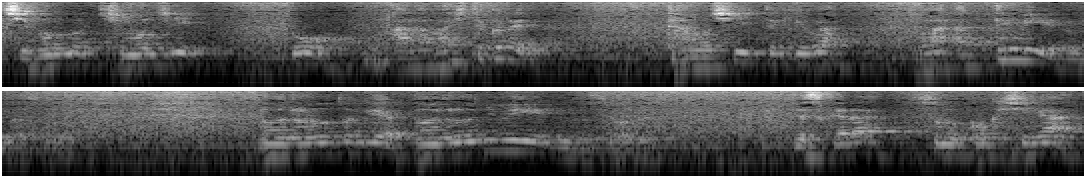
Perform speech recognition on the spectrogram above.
自分の気持ちを表してくれる楽しい時は笑って見えるんだそうです。ブルーの時はブルーに見えるんだそうですですからそのこけしが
